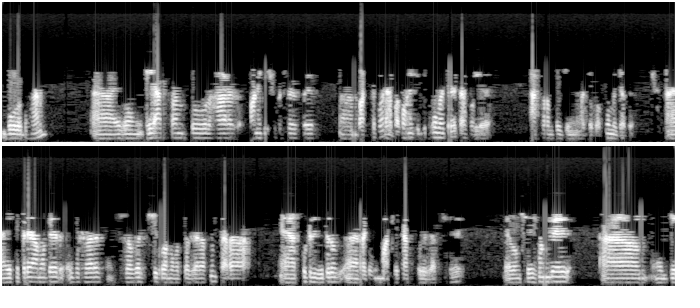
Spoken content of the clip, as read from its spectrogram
বোরো ধান এবং এই আক্রান্তর হার পানি কিছু বাড়তে পারে আবার অনেক কিছু কমে যায় তাহলে আক্রান্তের জন্য হয়তো কমে যাবে। এক্ষেত্রে আমাদের উপশহরের সরকারি কৃষি কর্মকর্তা যারা আছেন, তারা কুটির ভিতরে মাঠে কাজ করে যাচ্ছে। এবং সেই সঙ্গে যে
